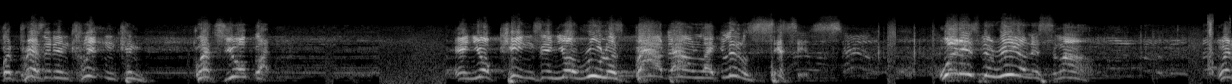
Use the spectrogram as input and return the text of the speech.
But President Clinton can butts your button. And your kings and your rulers bow down like little sissies. What is the real Islam? When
